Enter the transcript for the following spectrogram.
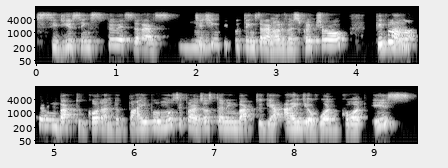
seducing spirits that are mm-hmm. teaching people things that are not even scriptural. People mm-hmm. are not turning back to God and the Bible. Most people are just turning back to their idea of what God is.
